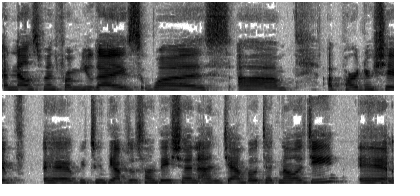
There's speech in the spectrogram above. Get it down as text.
announcement from you guys was um, a partnership uh, between the Aptos Foundation and Jambo Technology, yeah.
